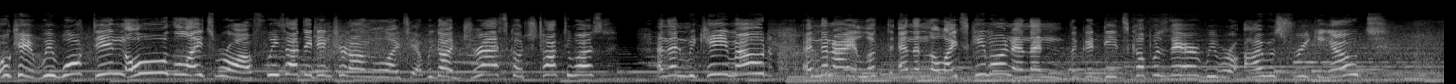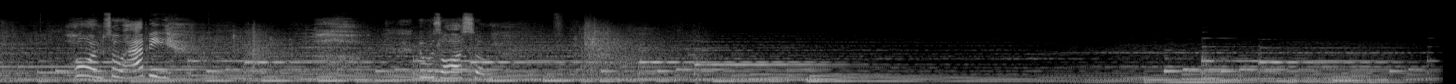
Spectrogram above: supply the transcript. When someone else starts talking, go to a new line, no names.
Okay, we walked in, all the lights were off. We thought they didn't turn on the lights yet. We got dressed, coach talked to us, and then we came out, and then I looked, and then the lights came on, and then the Good Deeds Cup was there. We were, I was freaking out. Oh, I'm so happy. It was awesome.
